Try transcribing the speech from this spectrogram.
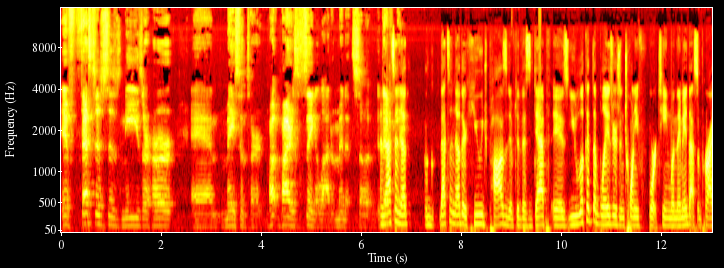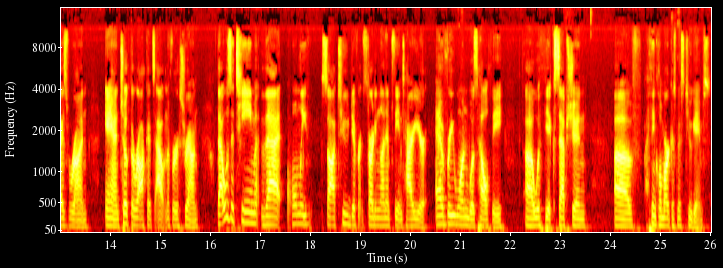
if Festus's knees are hurt and Mason's hurt, My- Meyers is seeing a lot of minutes. So and that's another that's another huge positive to this depth is you look at the Blazers in 2014 when they made that surprise run and took the Rockets out in the first round. That was a team that only saw two different starting lineups the entire year. Everyone was healthy, uh, with the exception of I think Lamarcus missed two games,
